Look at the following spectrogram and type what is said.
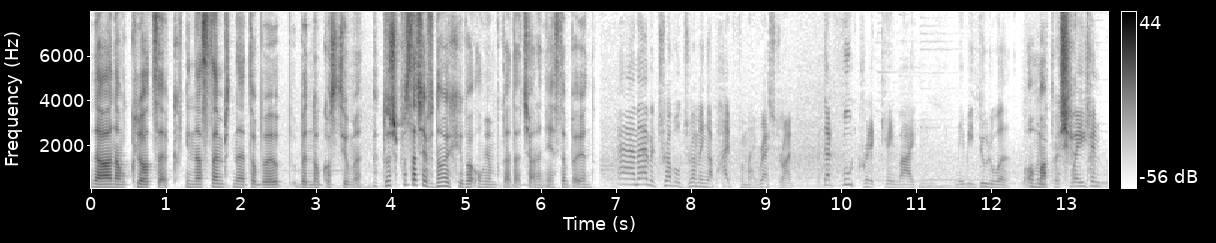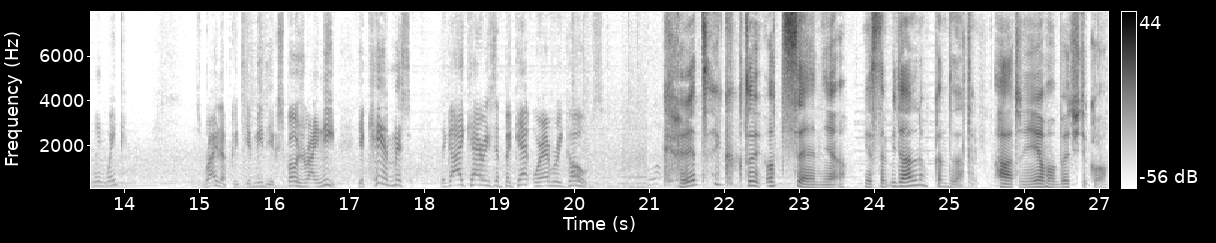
dała nam klocek i następne to były, będą kostiumy. Duże postacie w nowych chyba umiem gadać, ale nie jestem pewien. I'm having trouble drumming up hype for my restaurant, but that food critic came by. Maybe due to a Oh, świetną. persuasion. Wink, wink. His write-up could give me the exposure I need. You can't miss it. The guy carries a baguette wherever he goes. Krytyk, który ocenia. Jestem idealnym kandydatem. A, to nie ja mam być, tylko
